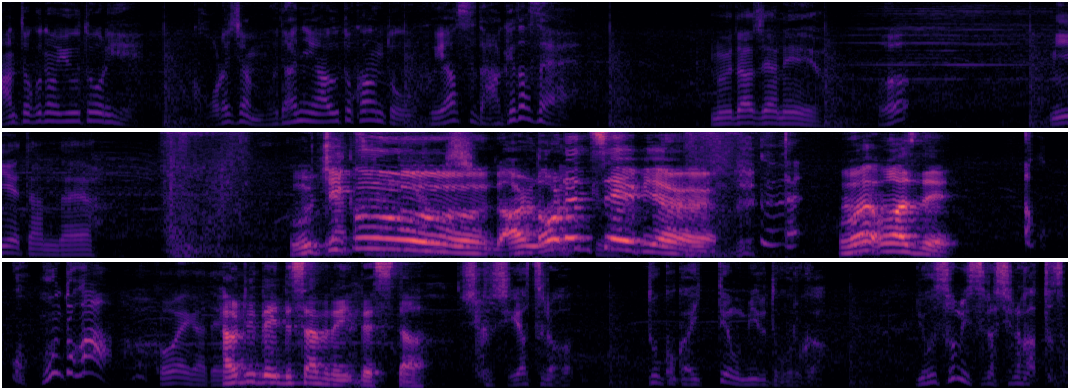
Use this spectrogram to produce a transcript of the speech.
監督の言う通りこれじゃ無駄にアウトカウントを増やすだけだぜ無駄じゃねえよ見えたんだよ Uchikun! Our Lord and Savior! What was it? How did they disseminate this stuff? しかし奴らどこか一点を見るところかよそ見すらしなかったぞ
